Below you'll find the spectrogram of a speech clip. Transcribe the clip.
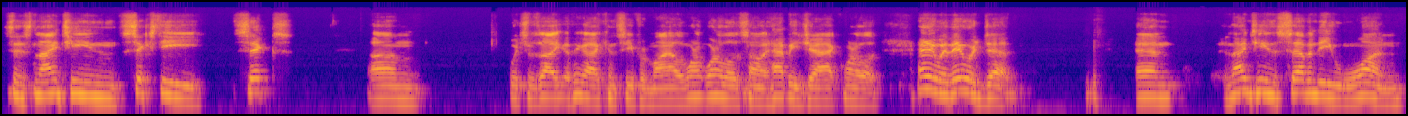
since 1966, um, which was, I, I think I can see for miles, one, one of those songs, Happy Jack, one of those. Anyway, they were dead. And in 1971,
